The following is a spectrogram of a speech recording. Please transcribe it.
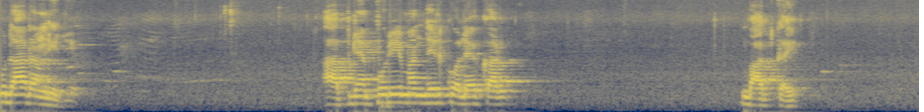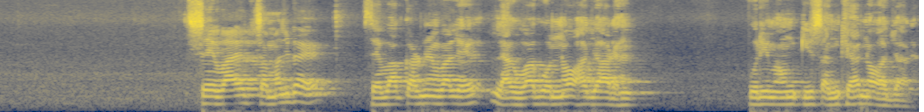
उदाहरण लीजिए आपने पूरी मंदिर को लेकर बात कही। सेवाएँ समझ गए? सेवा करने वाले लगभग वो नौ हज़ार हैं। पूरी में उनकी संख्या नौ हज़ार है।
